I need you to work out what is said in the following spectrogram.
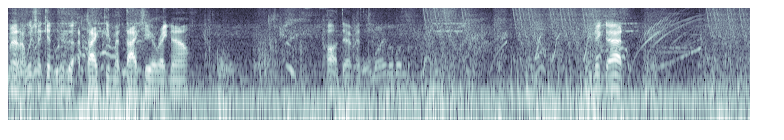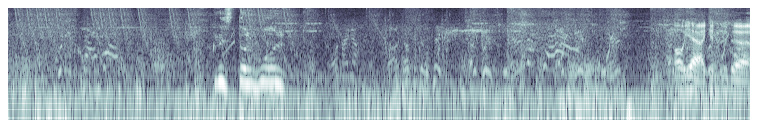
Man, I wish I can do the attack team attack here right now. Oh, damn it. Take that. Crystal Wall. Oh yeah, I can do the...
